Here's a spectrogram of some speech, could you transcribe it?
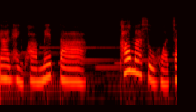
งานแห่งความเมตตา เข้ามาสู่หัวใจ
